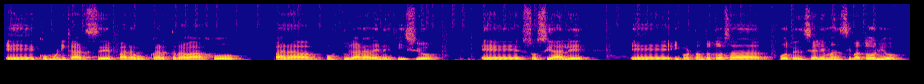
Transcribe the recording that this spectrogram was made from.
eh, comunicarse, para buscar trabajo, para postular a beneficios sociales y por tanto todo ese potencial emancipatorio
